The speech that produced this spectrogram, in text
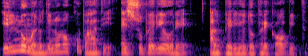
Il numero dei non occupati è superiore al periodo pre-Covid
